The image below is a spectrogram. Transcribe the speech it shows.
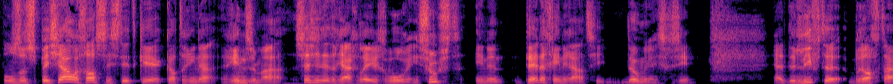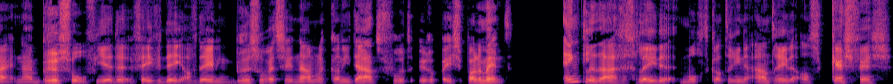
Onze speciale gast is dit keer Catharina Rinsema, 36 jaar geleden geboren in Soest, in een derde generatie domineesgezin. Ja, de liefde bracht haar naar Brussel. Via de VVD-afdeling Brussel werd ze namelijk kandidaat voor het Europese parlement. Enkele dagen geleden mocht Catharina aantreden als kerstvers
